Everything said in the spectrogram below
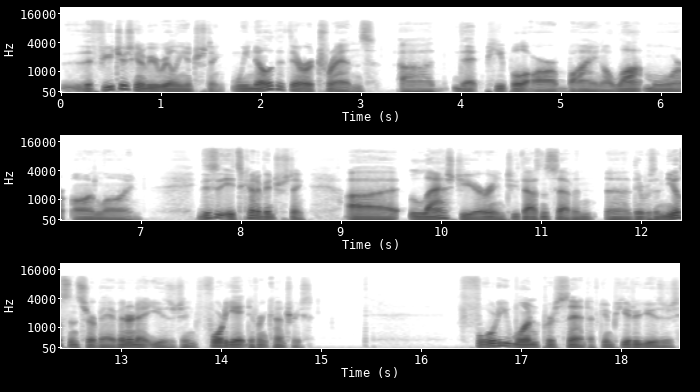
the future is going to be really interesting. We know that there are trends uh, that people are buying a lot more online. This is it's kind of interesting. Uh, last year in 2007, uh, there was a Nielsen survey of internet users in 48 different countries. 41% of computer users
